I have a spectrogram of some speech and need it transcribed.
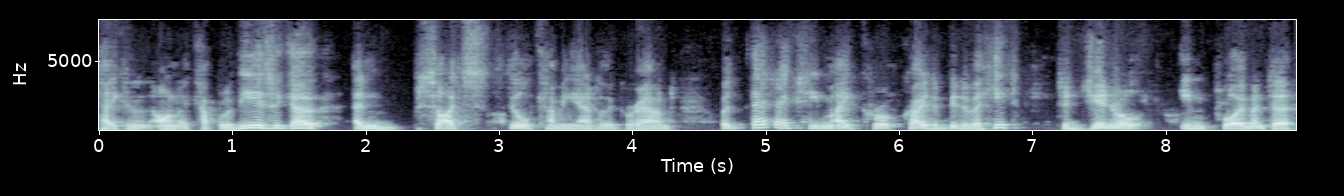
taken on a couple of years ago and sites still coming out of the ground. But that actually may create a bit of a hit to general employment, uh,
